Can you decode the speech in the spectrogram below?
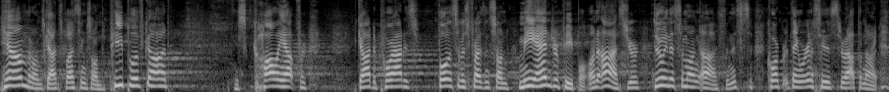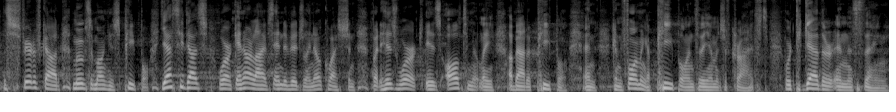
him, but on God's blessings on the people of God. He's calling out for God to pour out his fullness of his presence on me and your people, on us. You're doing this among us. And this corporate thing. We're going to see this throughout the night. The Spirit of God moves among his people. Yes, he does work in our lives individually, no question. But his work is ultimately about a people and conforming a people into the image of Christ. We're together in this thing.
